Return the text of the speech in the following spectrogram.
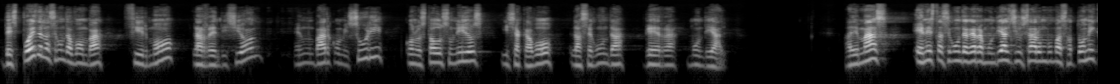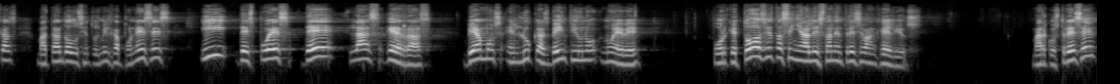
después de la segunda bomba, firmó la rendición en un barco Missouri con los Estados Unidos y se acabó la Segunda Guerra Mundial. Además, en esta Segunda Guerra Mundial se usaron bombas atómicas matando a 200 mil japoneses y después de las guerras, veamos en Lucas 21, 9, porque todas estas señales están en tres evangelios. Marcos 13,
